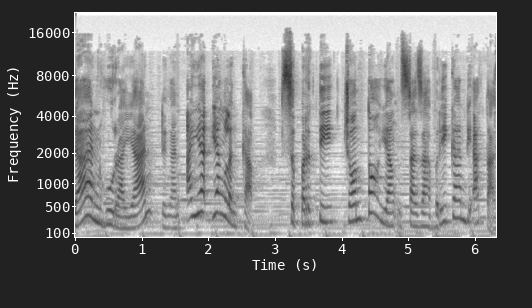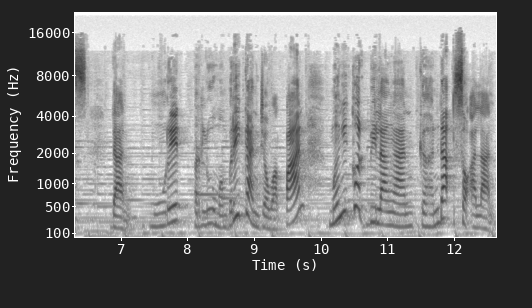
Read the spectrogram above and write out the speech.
dan huraian dengan ayat yang lengkap seperti contoh yang ustazah berikan di atas dan murid perlu memberikan jawapan mengikut bilangan kehendak soalan.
